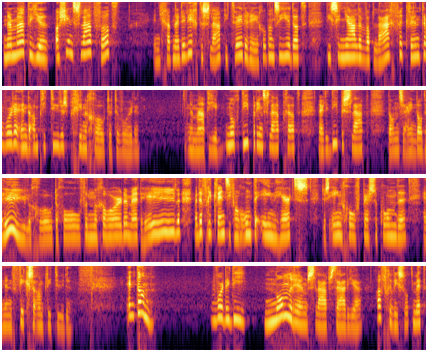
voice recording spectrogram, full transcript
Naarmate je, als je in slaap valt en je gaat naar de lichte slaap, die tweede regel, dan zie je dat die signalen wat laagfrequenter worden en de amplitudes beginnen groter te worden. Naarmate je nog dieper in slaap gaat, naar de diepe slaap, dan zijn dat hele grote golven geworden met, hele, met een frequentie van rond de 1 hertz. Dus één golf per seconde en een fikse amplitude. En dan worden die non-rem slaapstadia afgewisseld met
